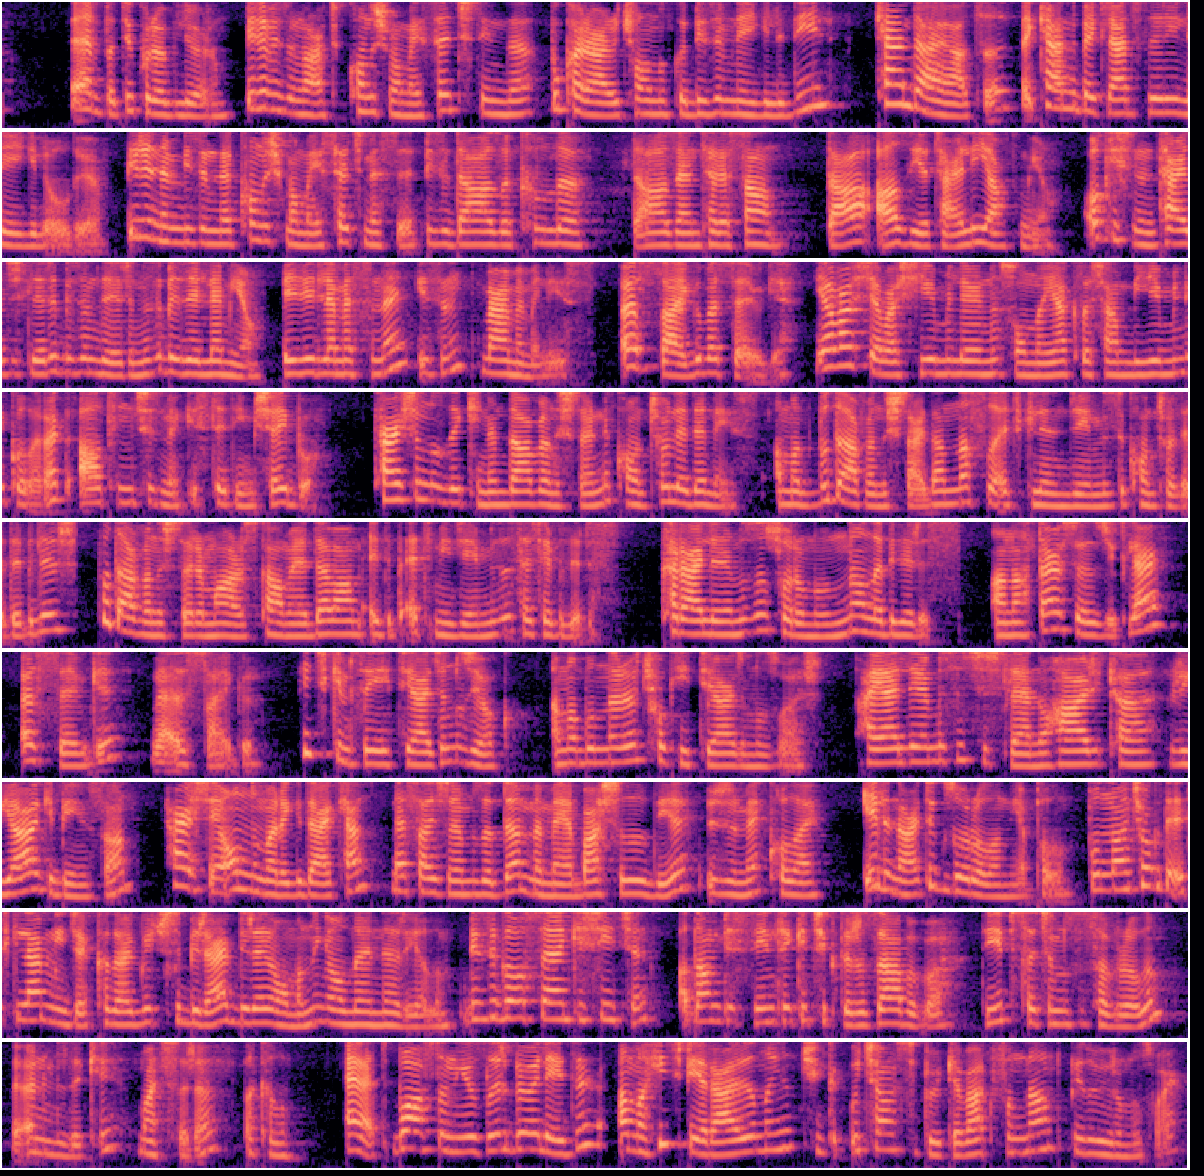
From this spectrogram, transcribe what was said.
ve empati kurabiliyorum. Biri bizim artık konuşmamayı seçtiğinde bu kararı çoğunlukla bizimle ilgili değil, kendi hayatı ve kendi beklentileriyle ilgili oluyor. Birinin bizimle konuşmamayı seçmesi bizi daha az akıllı, daha az enteresan, daha az yeterli yapmıyor. O kişinin tercihleri bizim değerimizi belirlemiyor. Belirlemesine izin vermemeliyiz. Öz saygı ve sevgi. Yavaş yavaş 20'lerinin sonuna yaklaşan bir 20'lik olarak altını çizmek istediğim şey bu. Karşımızdakinin davranışlarını kontrol edemeyiz. Ama bu davranışlardan nasıl etkileneceğimizi kontrol edebilir, bu davranışlara maruz kalmaya devam edip etmeyeceğimizi seçebiliriz. Kararlarımızın sorumluluğunu alabiliriz. Anahtar sözcükler öz sevgi ve öz saygı. Hiç kimseye ihtiyacımız yok ama bunlara çok ihtiyacımız var. Hayallerimizi süsleyen o harika, rüya gibi insan her şey on numara giderken mesajlarımıza dönmemeye başladı diye üzülmek kolay. Gelin artık zor olanı yapalım. Bundan çok da etkilenmeyecek kadar güçlü birer birey olmanın yollarını arayalım. Bizi ghostlayan kişi için adam pisliğin teki çıktı Rıza baba deyip saçımızı savuralım ve önümüzdeki maçlara bakalım. Evet bu haftanın yazıları böyleydi ama hiçbir yere ayrılmayın çünkü Uçan Süpürge Vakfı'ndan bir duyurumuz var.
